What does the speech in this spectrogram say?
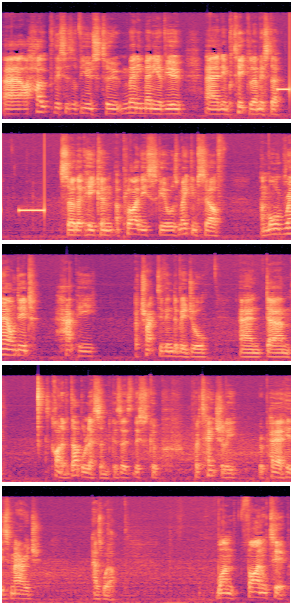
Uh, I hope this is of use to many, many of you and in particular Mr. so that he can apply these skills, make himself a more rounded, happy, attractive individual and um, it's kind of a double lesson because this could potentially repair his marriage as well. One final tip,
